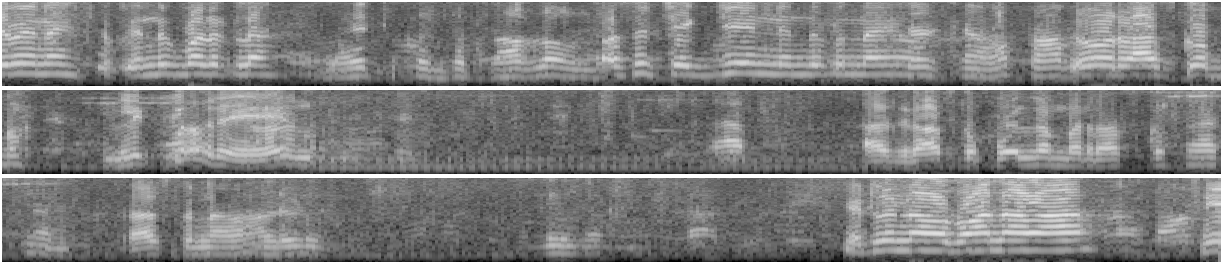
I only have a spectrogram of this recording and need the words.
ఏమైనా? ఎందుకు పడట్లే? లైట్ కొంచెం ప్రాబ్లం ఉంది. అసలు చెక్ చేయండి ఎందుకున్నాయో రాసుకోబ్బా లిక్లో రే. అది రాసుకో పోల్ నెంబర్ రాసుకో. రాసుకున్నావా? ఎట్లున్నావా? బాగున్నావా? నీ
